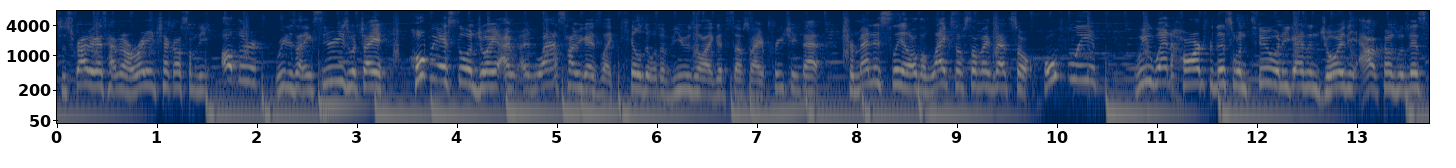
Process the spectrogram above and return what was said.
Subscribe if you guys haven't already. Check out some of the other redesigning series, which I hope you guys still enjoy. I, I, last time you guys like killed it with the views and all that good stuff, so I appreciate that tremendously and all the likes and stuff like that. So hopefully we went hard for this one too and you guys enjoy the outcomes with this.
